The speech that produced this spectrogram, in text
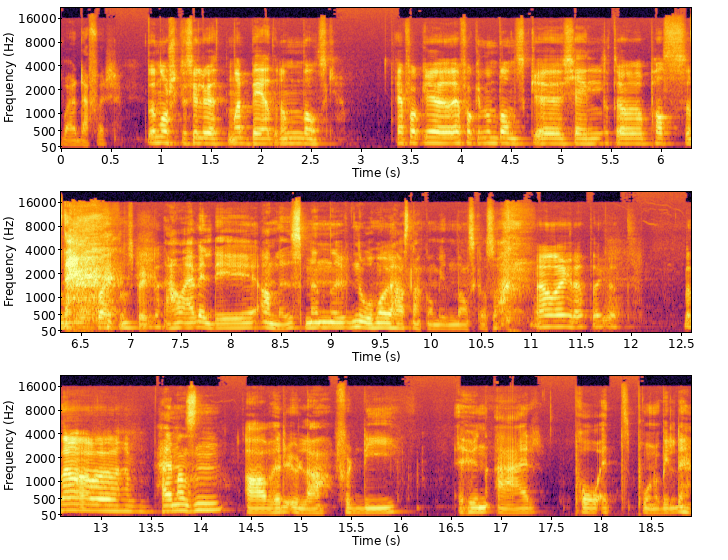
var derfor. Den norske silhuetten er bedre enn den danske. Jeg får ikke, jeg får ikke den danske Kjell til å passe med verdensbildet. Han er veldig annerledes, men noe må vi ha snakk om i den danske også. Ja, det er greit, det er greit. Men jeg, Hermansen avhører Ulla fordi hun er på et pornobilde.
